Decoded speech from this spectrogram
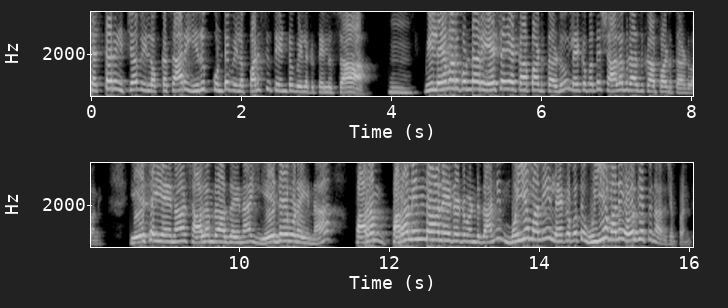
చట్టరీత్యా వీళ్ళు ఒక్కసారి ఇరుక్కుంటే వీళ్ళ పరిస్థితి ఏంటో వీళ్ళకి తెలుసా? వీళ్ళు ఏమనుకున్నారు ఏసయ్య కాపాడుతాడు లేకపోతే శాలం రాజు కాపాడుతాడు అని. ఏసయ్య అయినా శాలం రాజు అయినా ఏ దేవుడైనా పరం పరనింద అనేటటువంటి దాన్ని మొయ్యమని లేకపోతే ఉయ్యమని ఎవరు చెప్పినారు చెప్పండి.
